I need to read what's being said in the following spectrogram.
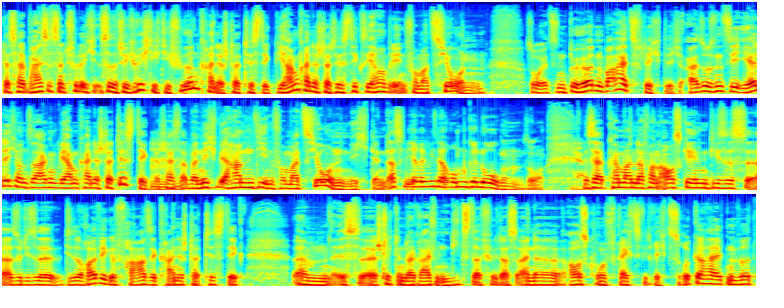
deshalb heißt es natürlich, ist es natürlich richtig. Die führen keine Statistik. Die haben keine Statistik. Sie haben aber die Informationen. So, jetzt sind Behörden wahrheitspflichtig. Also sind sie ehrlich und sagen, wir haben keine Statistik. Das mhm. heißt aber nicht, wir haben die Informationen nicht, denn das wäre wiederum gelogen. So. Ja. Deshalb kann man davon ausgehen, dieses, also diese, diese häufige Phrase, keine Statistik, ähm, ist äh, schlicht und ergreifend ein Indiz dafür, dass eine Auskunft rechtswidrig zurückgehalten wird.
